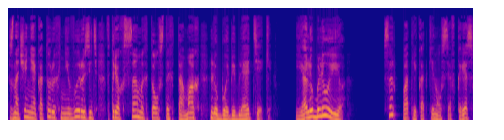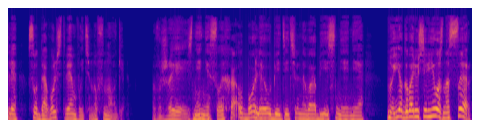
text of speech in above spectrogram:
значение которых не выразить в трех самых толстых томах любой библиотеки. «Я люблю ее!» Сэр Патрик откинулся в кресле, с удовольствием вытянув ноги. В жизни не слыхал более убедительного объяснения. «Но я говорю серьезно, сэр»,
